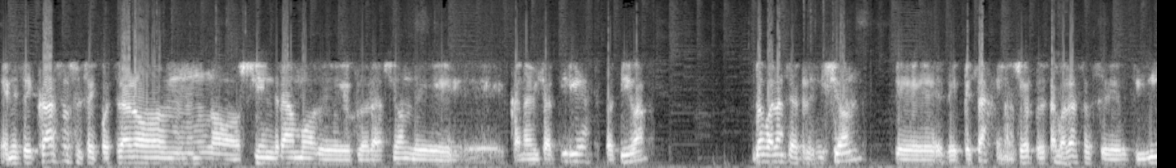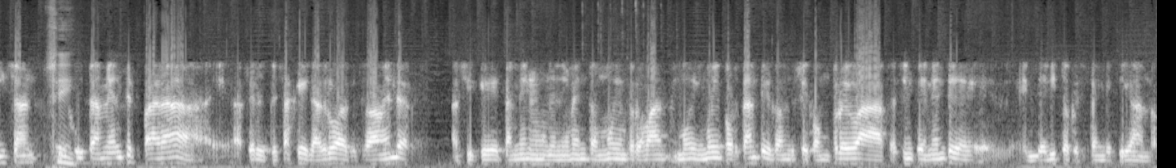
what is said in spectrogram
En ese caso se secuestraron unos 100 gramos de floración de cannabis sativa, dos balances de precisión, de, pesaje, ¿no es cierto? Estas balanzas se utilizan justamente para eh, hacer el pesaje de la droga que se va a vender. Así que también es un elemento muy muy muy importante donde se comprueba recientemente el, delito que se está investigando.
